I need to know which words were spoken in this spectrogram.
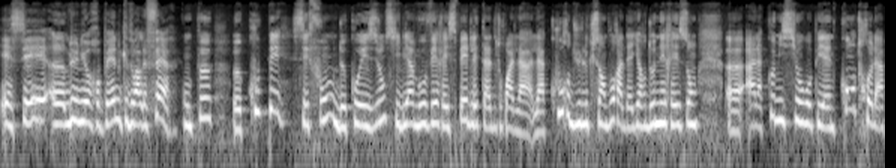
et c'est euh, l'Union européenne qui doit le faire. On peut euh, couper ces fonds de cohésion s'il y a mauvais respect de l'état de droit. La, la, Cour du Luxembourg a d'ailleurs donné raison à la Commission européenne contre la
